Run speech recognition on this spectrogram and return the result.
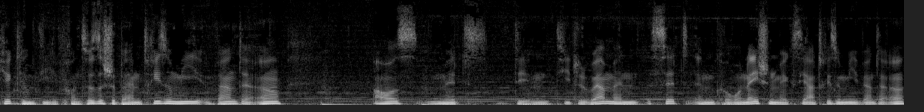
Hier klingt die französische Band Trisomie 21 aus mit dem Titel Where Men Sit im Coronation Mix. Ja, Trisomie 21,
